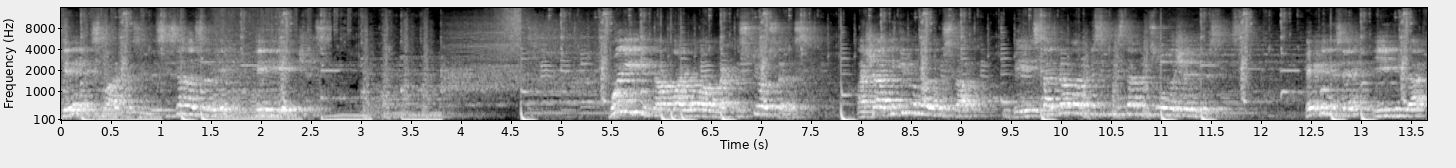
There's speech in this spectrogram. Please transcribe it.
Kinetix markasıyla size hazırlayıp hediye edeceğiz. Bu eğitimden faydalanmak istiyorsanız aşağıdaki numaramızdan ve Instagram adresimizden bize ulaşabilirsiniz. Hepinize iyi günler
